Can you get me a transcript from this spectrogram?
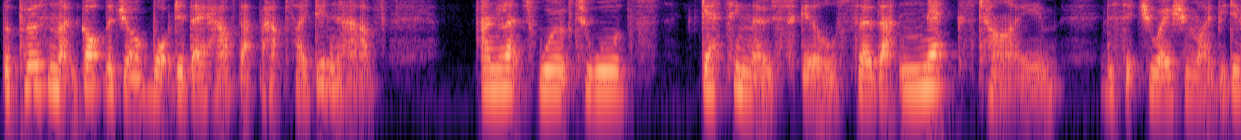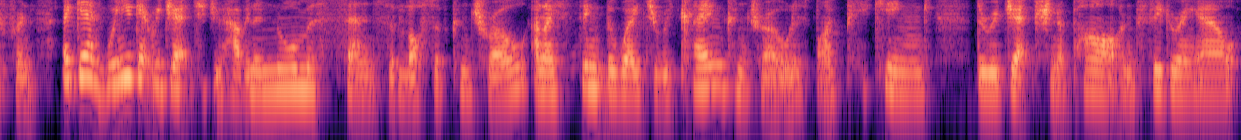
the person that got the job, what did they have that perhaps I didn't have? And let's work towards getting those skills so that next time the situation might be different. Again, when you get rejected, you have an enormous sense of loss of control. And I think the way to reclaim control is by picking the rejection apart and figuring out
